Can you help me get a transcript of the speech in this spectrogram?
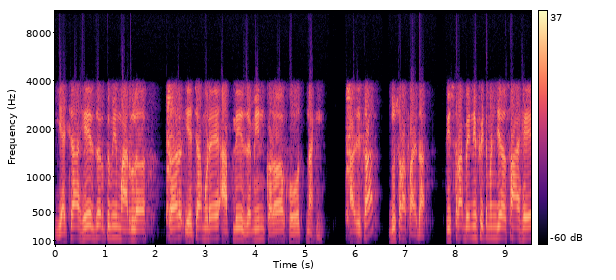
याच्या हे जर तुम्ही मारलं तर याच्यामुळे आपली जमीन कडक होत नाही. हा याचा दुसरा फायदा. तिसरा बेनिफिट म्हणजे असा आहे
